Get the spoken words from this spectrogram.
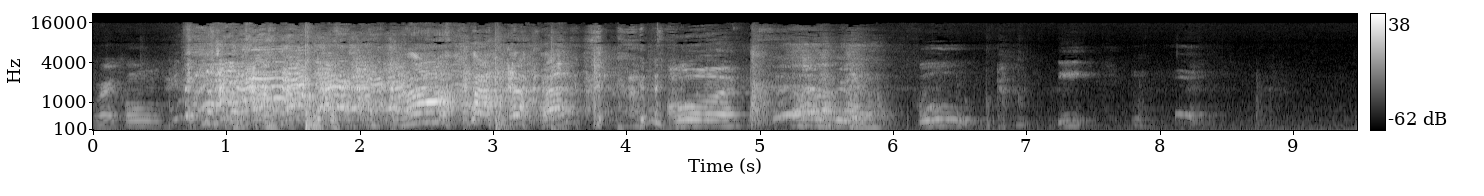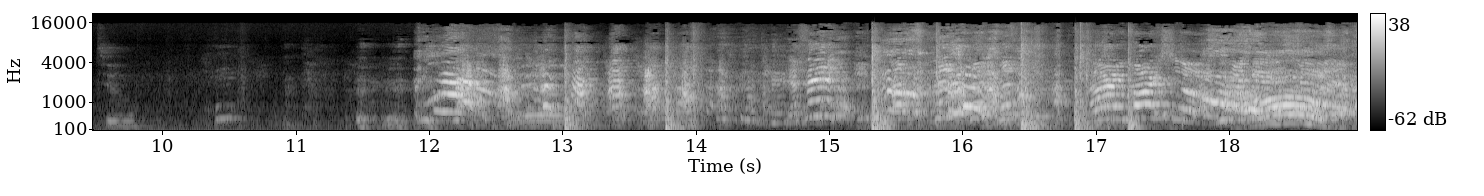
Raccoon. Boy. Food. Eat. Two. Yeah. That's it. All right, Marshall. Oh.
